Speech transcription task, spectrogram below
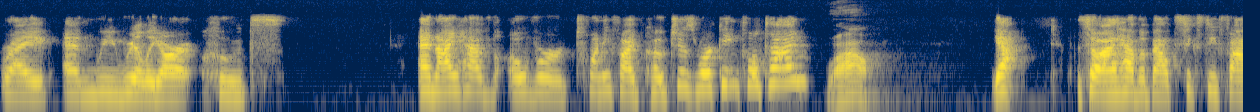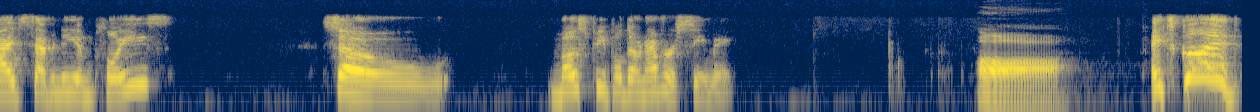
right? And we really are hoots. And I have over 25 coaches working full time. Wow. Yeah. So I have about 65, 70 employees. So most people don't ever see me. Aw. It's good.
